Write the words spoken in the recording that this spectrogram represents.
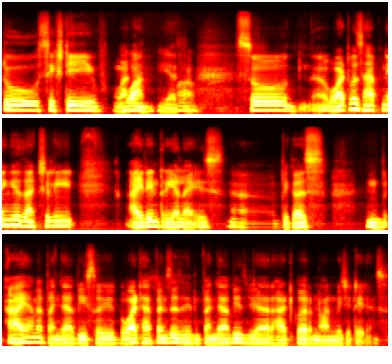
to one, 61. yes. Wow. So, uh, what was happening is actually I didn't realize uh, because I am a Punjabi. So, what happens is in Punjabis, we are hardcore non vegetarians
